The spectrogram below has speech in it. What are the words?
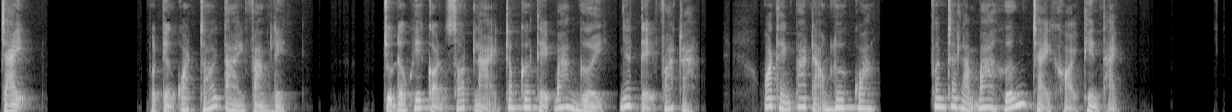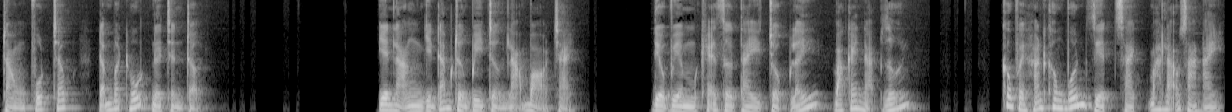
Chạy! Một tiếng quát chói tai vang lên. Chủ đầu khí còn sót lại trong cơ thể ba người nhất thể phát ra, hóa thành ba đạo lôi quang, phân ra làm ba hướng chạy khỏi thiên thành. Trong phút chốc đã mất hút nơi chân trời. Yên lặng nhìn đám trường bi trưởng lão bỏ chạy. Điều viêm khẽ giơ tay chộp lấy ba cái nạp giới. Không phải hắn không muốn diệt sạch ba lão già này,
